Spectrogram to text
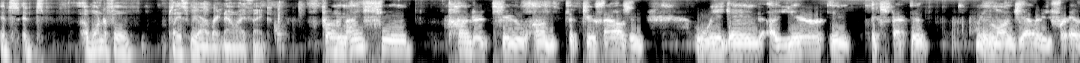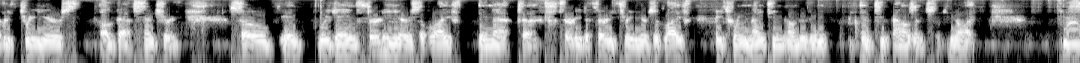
It's it's a wonderful place we are right now. I think from nineteen hundred to um, to two thousand, we gained a year in expected in longevity for every three years of that century. So it, we gained 30 years of life in that uh, 30 to 33 years of life between 1900 and, and 2000. So, you know, like wow.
